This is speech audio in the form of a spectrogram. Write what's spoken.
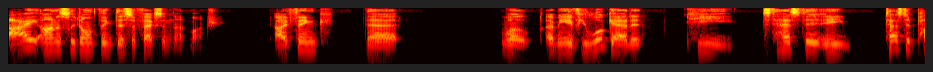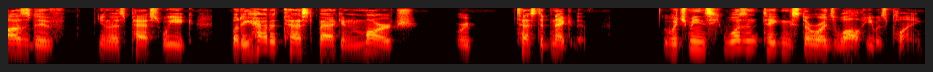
I honestly don't think this affects him that much. I think that, well, I mean, if you look at it, he tested he tested positive, you know, this past week but he had a test back in March where he tested negative, which means he wasn't taking steroids while he was playing.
